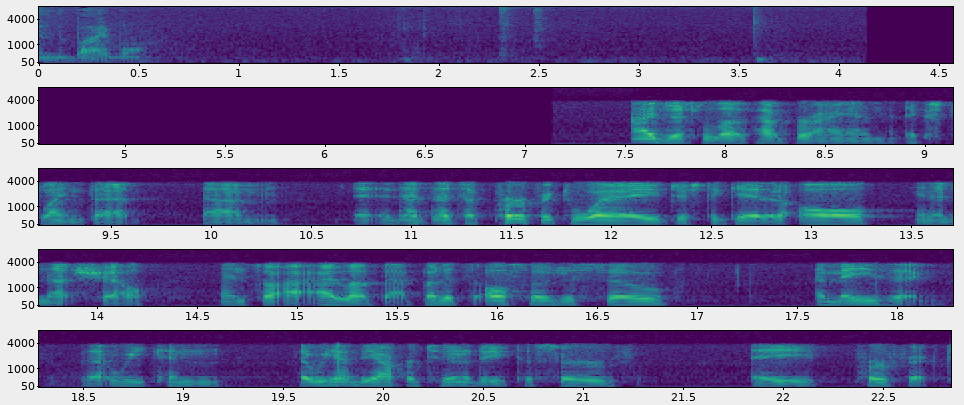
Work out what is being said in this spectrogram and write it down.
in the Bible. I just love how Brian explained that. Um, that that's a perfect way just to get it all in a nutshell. And so I, I love that. But it's also just so amazing that we can that we have the opportunity to serve a perfect,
